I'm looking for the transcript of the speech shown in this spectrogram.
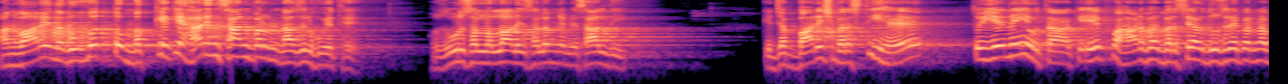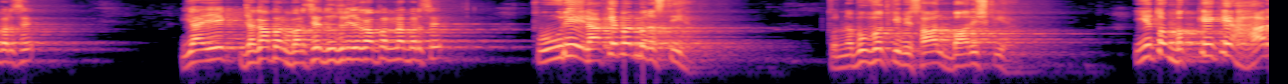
انوار نبوت تو مکے کے ہر انسان پر نازل ہوئے تھے۔ حضور صلی اللہ علیہ وسلم نے مثال دی کہ جب بارش برستی ہے تو یہ نہیں ہوتا کہ ایک پہاڑ پر برسے اور دوسرے پر نہ برسے۔ یا ایک جگہ پر برسے، دوسری جگہ پر نہ برسے، پورے علاقے پر برستی ہے۔ تو نبوت کی مثال بارش کی ہے۔ یہ تو مکے کے ہر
